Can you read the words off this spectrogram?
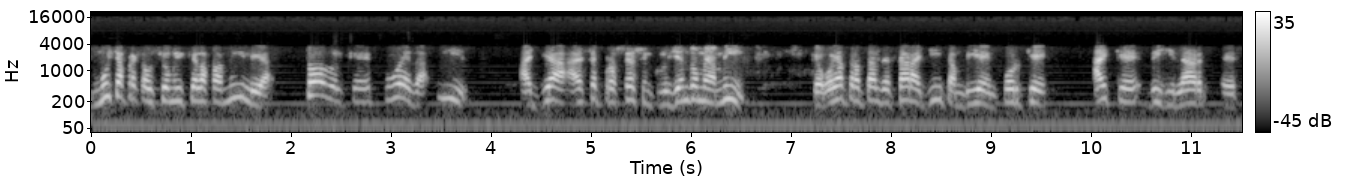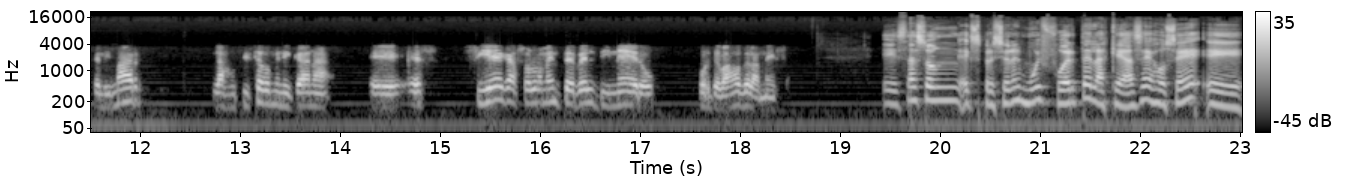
mucha precaución y que la familia todo el que pueda ir allá a ese proceso, incluyéndome a mí, que voy a tratar de estar allí también, porque hay que vigilar, eh, Selimar, la justicia dominicana eh, es ciega, solamente ve el dinero por debajo de la mesa. Esas son expresiones muy fuertes las que hace José. Eh,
